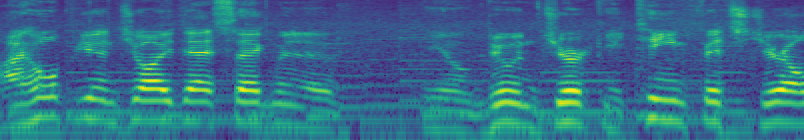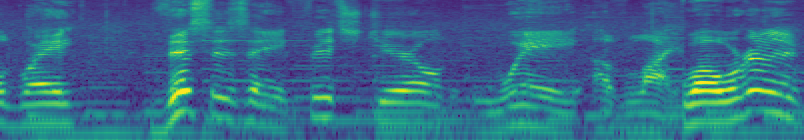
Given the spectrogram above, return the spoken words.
I hope you enjoyed that segment of, you know, doing jerky, Team Fitzgerald way. This is a Fitzgerald way of life. Well, we're gonna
